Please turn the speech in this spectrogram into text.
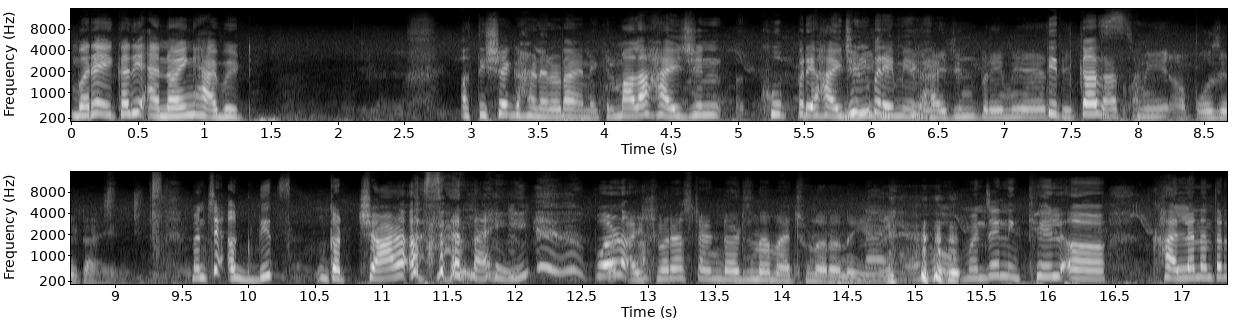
बरं एखादी अनॉइंग हॅबिट अतिशय घाणेरडा आहे निखिल. मला हायजीन खूप प्रे हायजीन प्रेमी आहे. हायजीन प्रेमी आहे तितकाच- मी अपोजिट आहे. म्हणजे अगदीच गच्चाळ असं नाही पण ऐश्वर्या स्टँडर्ड ना मॅच होणारा नाहीये. मी हो. म्हणजे निखिल खाल्ल्यानंतर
